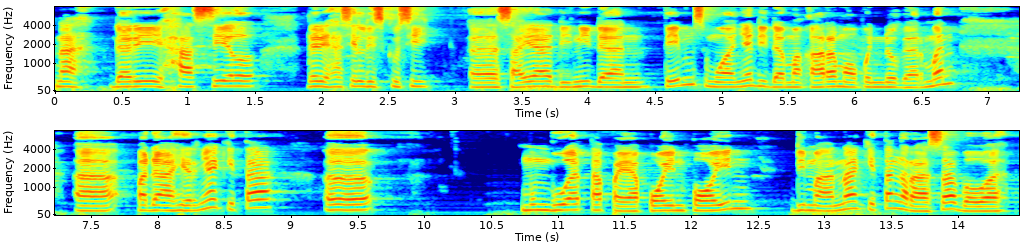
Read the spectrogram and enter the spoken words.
Nah dari hasil dari hasil diskusi uh, saya Dini dan tim semuanya di Damakara maupun Indogarment, uh, pada akhirnya kita uh, membuat apa ya poin-poin di mana kita ngerasa bahwa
